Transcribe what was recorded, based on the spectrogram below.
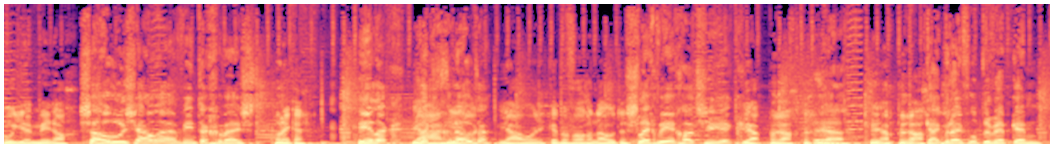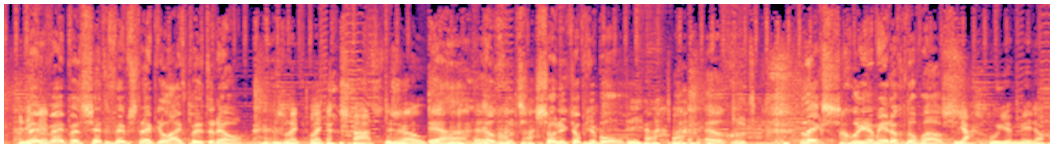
Goedemiddag. Zo, hoe is jouw uh, winter geweest? Lekker. Heerlijk? Ja, Lekker genoten? heerlijk. Ja hoor, ik heb ervan genoten. Slecht weer gehad, zie ik. Ja, prachtig weer. Ja. Ja, prachtig. Kijk maar even op de webcam. Www.zfm-live.nl le- lekker geschaatst en zo. Ja, heel goed. Zonnetje op je bol. Ja. Heel goed. Lex, goedemiddag nogmaals. Ja, goedemiddag.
